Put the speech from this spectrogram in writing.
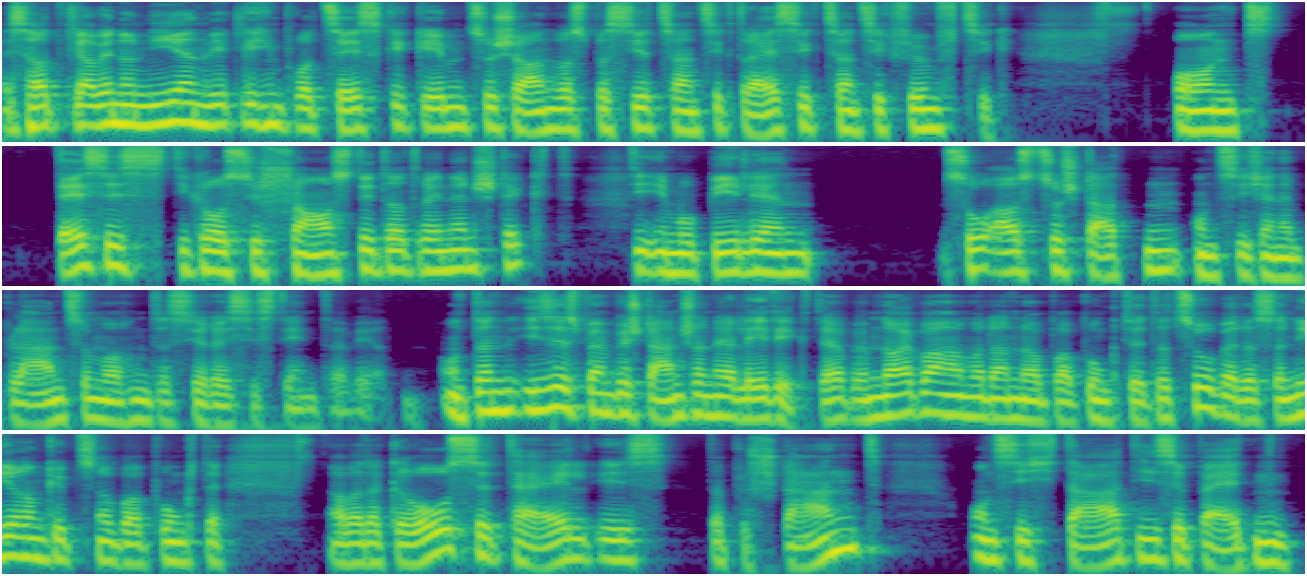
es hat, glaube ich, noch nie einen wirklichen Prozess gegeben, zu schauen, was passiert 2030, 2050. Und das ist die große Chance, die da drinnen steckt, die Immobilien so auszustatten und sich einen Plan zu machen, dass sie resistenter werden. Und dann ist es beim Bestand schon erledigt. Ja, beim Neubau haben wir dann noch ein paar Punkte dazu, bei der Sanierung gibt es noch ein paar Punkte. Aber der große Teil ist der Bestand und sich da diese beiden,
